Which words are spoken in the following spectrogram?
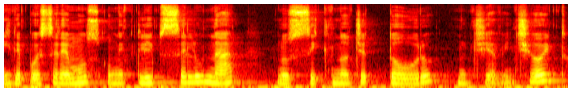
E depois teremos um eclipse lunar no signo de Touro, no dia 28.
